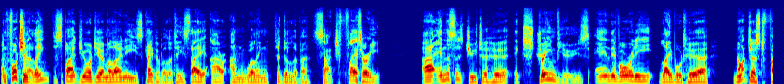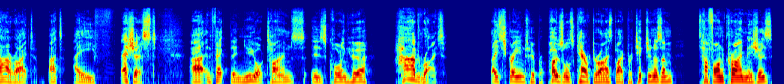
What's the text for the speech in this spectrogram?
Unfortunately, despite Giorgia Meloni's capabilities, they are unwilling to deliver such flattery. Uh, and this is due to her extreme views, and they've already labelled her not just far right, but a fascist. Uh, in fact, the New York Times is calling her hard right. They screamed her proposals characterised by protectionism, tough on crime measures,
